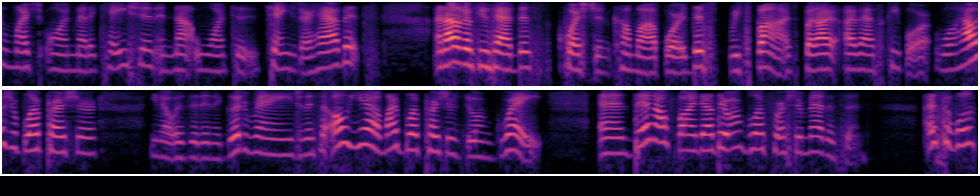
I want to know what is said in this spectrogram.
too much on medication and not want to change their habits and I don't know if you've had this question come up or this response, but I, I've asked people, well, how's your blood pressure? you know, is it in a good range? And they say, oh yeah, my blood pressure is doing great. And then I'll find out they're on blood pressure medicine. I said, well,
